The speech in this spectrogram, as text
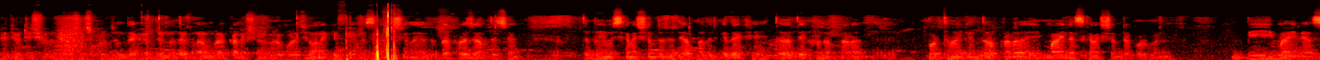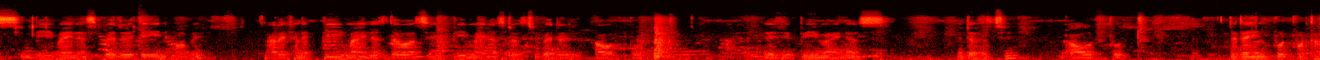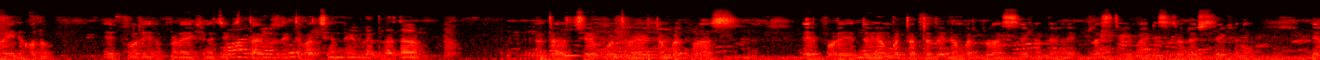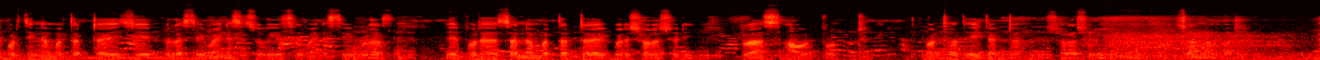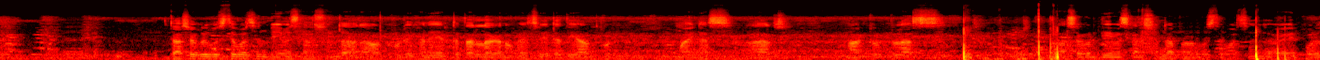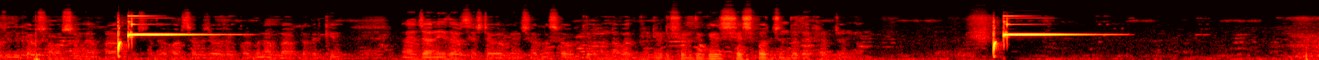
ভিডিওটি শুরু থেকে শেষ পর্যন্ত দেখার জন্য দেখুন আমরা কানেকশনগুলো করেছি, অনেকে বিএমএস কানেকশনের ব্যাপারে জানতে চান তো বিএমএস কানেকশনটা যদি আপনাদেরকে দেখাই তা দেখুন আপনারা। প্রথমে কিন্তু আপনারা এই মাইনাস কানেকশনটা করবেন। বি মাইনাস বি মাইনাস ব্যাটারিতে ইন হবে। আর এখানে পি মাইনাস দেওয়া আছে। পি মাইনাসটা হচ্ছে ব্যাটারির আউটপুট এই যে পি মাইনাস এটা হচ্ছে আউটপুট এটা ইনপুট প্রথমে ইন হলো। এরপরে আপনারা এখানে যে তারগুলো দেখতে পাচ্ছেন, এগুলো আলাদা এটা হচ্ছে প্রথমে এক নম্বর প্লাস এরপরে দুই নম্বর তারটা দুই নম্বর প্লাস এখান থেকে প্লাস থেকে মাইনাসে চলে আসছে এখানে। এরপর তিন নম্বর তারটা এই যে প্লাস থেকে মাইনাসে চলে গেছে মাইনাস থেকে প্লাস এরপরে চার নম্বর তারটা একবারে সরাসরি প্লাস আউটপুট অর্থাৎ এই তারটা সরাসরি চার নম্বর। তো আশা করি বুঝতে পারছেন বিএমএস কানেকশনটা আর আউটপুট এখানে একটা তার লাগানো হয়েছে, এটা দিয়ে আউটপুট মাইনাস আর আউটপুট প্লাস আশা করি ডিএমএস কানেকশনটা আপনারা বুঝতে পারছেন। এরপরে যদি কারও সমস্যা হয়, আপনারা আমাদের সাথে হোয়াটসঅ্যাপে যোগাযোগ করবেন। আমরা আপনাদেরকে জানিয়ে দেওয়ার চেষ্টা করব ইনশাল্লাহ সবাইকে ধন্যবাদ। ভিডিওটি শুরু থেকে শেষ পর্যন্ত দেখার জন্য।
